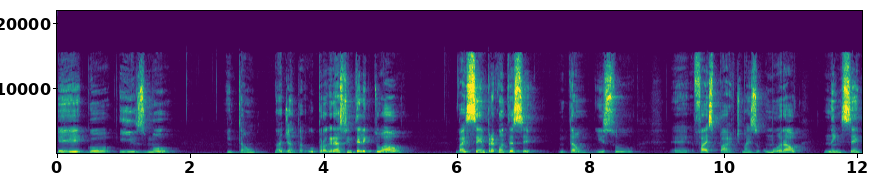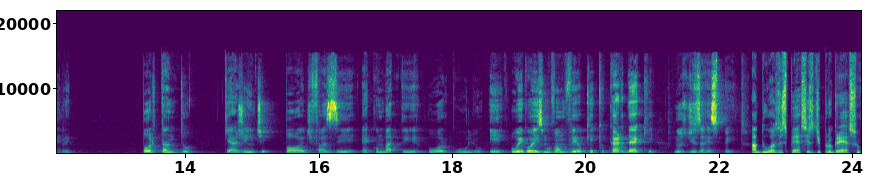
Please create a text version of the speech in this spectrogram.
egoísmo. Então, não adianta. O progresso intelectual vai sempre acontecer. Então, isso é, faz parte, mas o moral nem sempre. Portanto, que a gente pode fazer é combater o orgulho e o egoísmo. Vamos ver o que, que o Kardec nos diz a respeito. Há duas espécies de progresso,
